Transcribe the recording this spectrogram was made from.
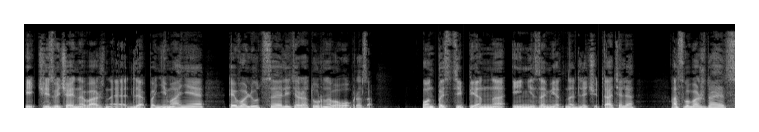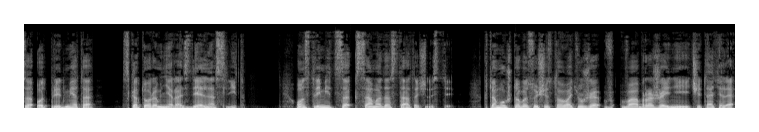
и чрезвычайно важное для понимания – эволюция литературного образа. Он постепенно и незаметно для читателя освобождается от предмета, с которым нераздельно слит. Он стремится к самодостаточности, к тому, чтобы существовать уже в воображении читателя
